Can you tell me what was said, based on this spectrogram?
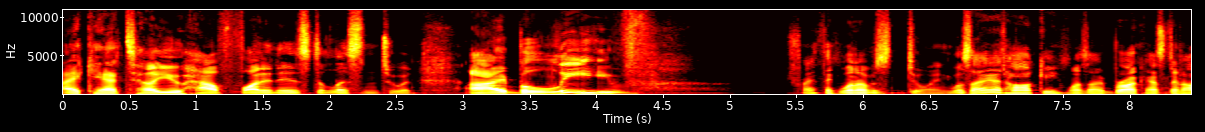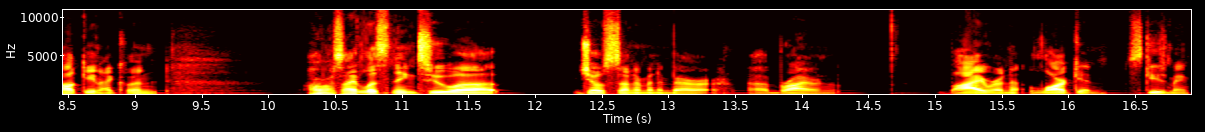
I can't tell you how fun it is to listen to it. I believe. Trying to think what I was doing. Was I at hockey? Was I broadcasting hockey and I couldn't? Or was I listening to uh, Joe Sunderman and Bar- uh, Brian Byron Larkin? Excuse me.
